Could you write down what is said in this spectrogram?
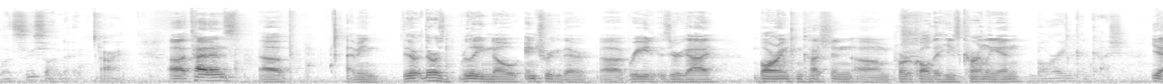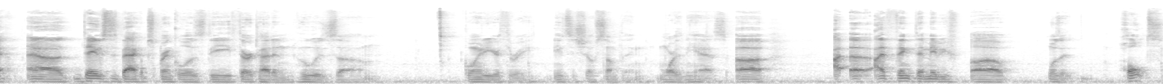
let's see Sunday. All right. Uh, tight ends. Uh, I mean, there, there was really no intrigue there. Uh, Reed is your guy, barring concussion um, protocol that he's currently in. Barring concussion. Yeah. Uh, Davis's backup sprinkle is the third tight end who is um, going to year three. Needs to show something more than he has. Uh, I, uh, I think that maybe uh, was it Holtz,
